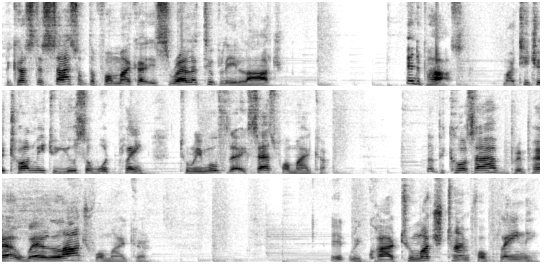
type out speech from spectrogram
Because the size of the formica is relatively large, in the past, my teacher taught me to use a wood plane to remove the excess formica. But because I have prepared a very large formica, it required too much time for planing.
